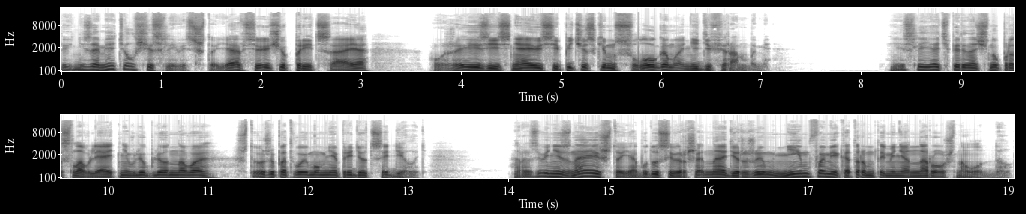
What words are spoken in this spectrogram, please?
ты не заметил, счастливец, что я все еще прицая, уже изъясняюсь эпическим слогом, а не дифирамбами. Если я теперь начну прославлять невлюбленного, что же, по-твоему, мне придется делать? Разве не знаешь, что я буду совершенно одержим нимфами, которым ты меня нарочно отдал?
